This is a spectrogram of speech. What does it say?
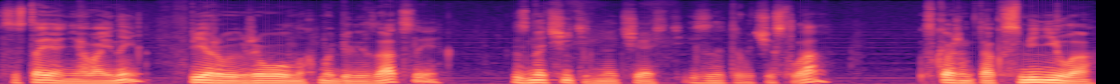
состояния войны, в первых же волнах мобилизации, значительная часть из этого числа, скажем так, сменила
